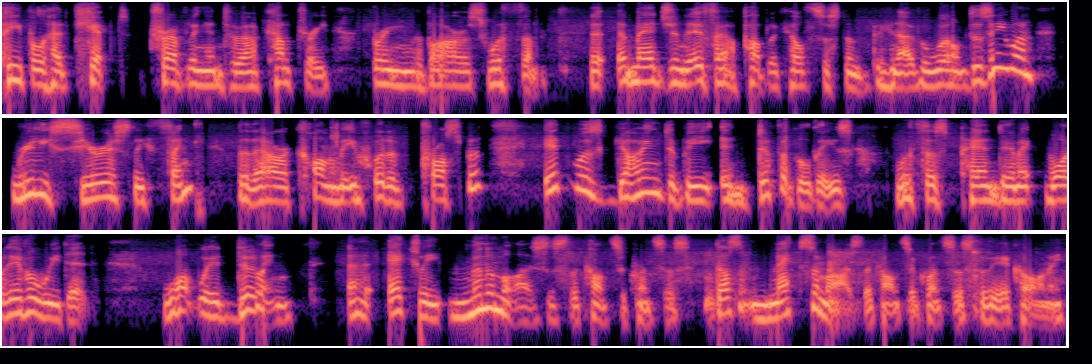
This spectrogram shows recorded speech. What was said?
people had kept travelling into our country, bringing the virus with them. Uh, imagine if our public health system had been overwhelmed. Does anyone really seriously think that our economy would have prospered? It was going to be in difficulties with this pandemic, whatever we did. What we're doing uh, actually minimizes the consequences, doesn't maximize the consequences for the economy.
